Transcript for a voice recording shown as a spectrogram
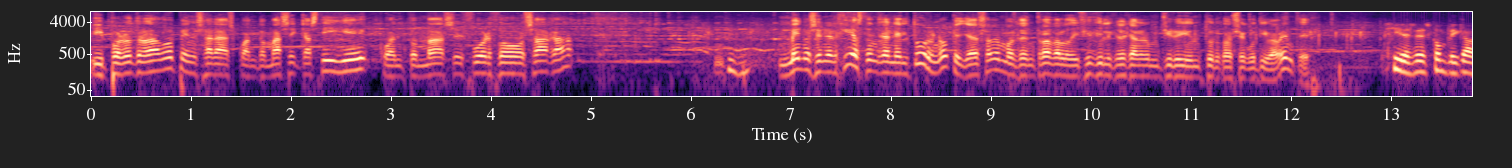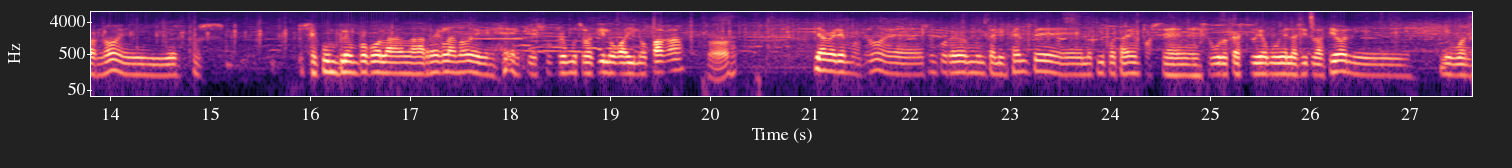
y por otro lado pensarás, cuanto más se castigue, cuanto más esfuerzos haga, menos energías tendrá en el Tour, ¿no? Que ya sabemos de entrada lo difícil que es ganar un Giro y un Tour consecutivamente. Sí, es, es complicado, ¿no? Y pues se cumple un poco la, regla, ¿no? De que, sufre mucho aquí, luego ahí lo paga. Ah ya veremos, ¿no? Eh, es un corredor muy inteligente, el equipo también pues eh, seguro que ha estudiado muy bien la situación y, bueno,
